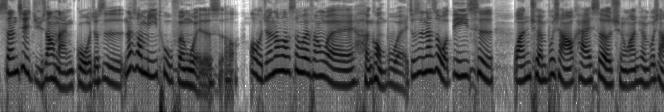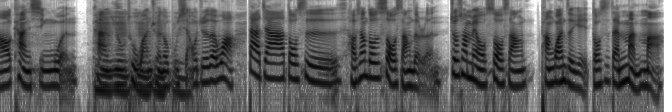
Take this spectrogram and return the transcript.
生气、沮丧、难过，就是那时候 Me Too 氛围的时候，哦，我觉得那时候社会氛围很恐怖哎，就是那是我第一次完全不想要开社群，完全不想要看新闻。看 YouTube 完全都不想，嗯嗯嗯嗯、我觉得哇，大家都是好像都是受伤的人，就算没有受伤，旁观者也都是在谩骂，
